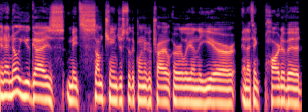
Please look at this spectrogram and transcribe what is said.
And I know you guys made some changes to the clinical trial early in the year. And I think part of it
